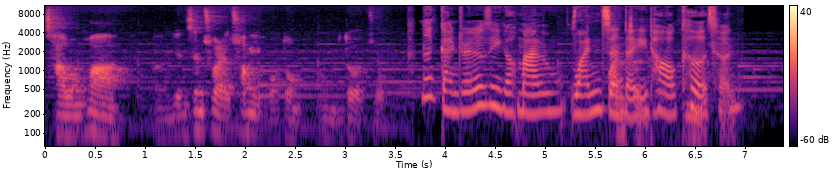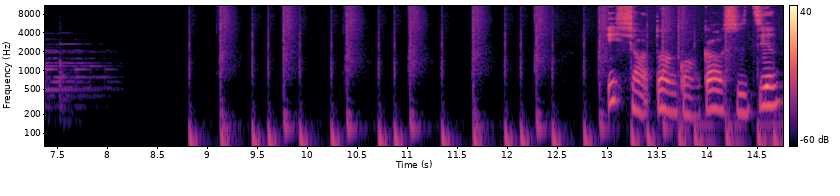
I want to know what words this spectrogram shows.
茶文化呃延伸出来的创意活动，我们都有做。那感觉就是一个蛮完整的一套课程。一小段广告时间，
